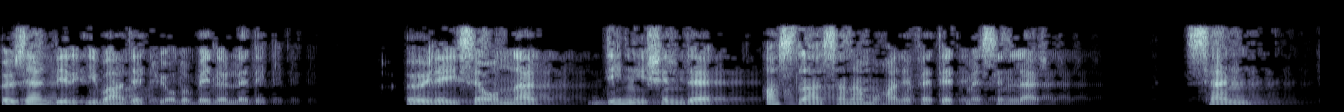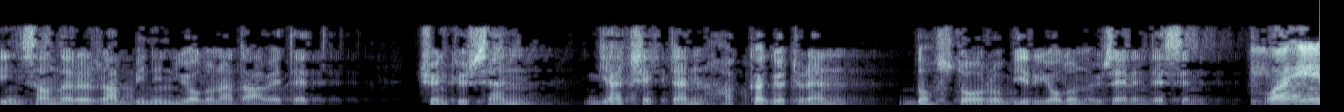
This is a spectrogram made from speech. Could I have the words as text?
özel bir ibadet yolu belirledik. Öyleyse onlar, din işinde asla sana muhalefet etmesinler. Sen, insanları Rabbinin yoluna davet et. Çünkü sen, gerçekten Hakk'a götüren, dosdoğru bir yolun üzerindesin. وَإِن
